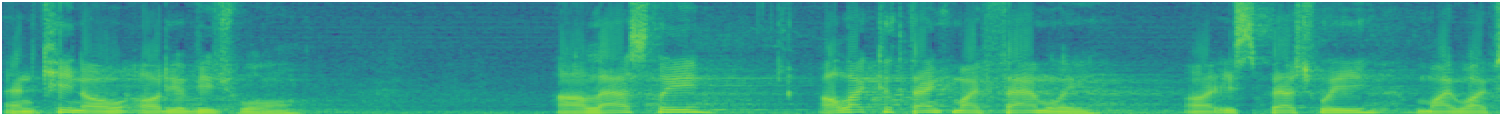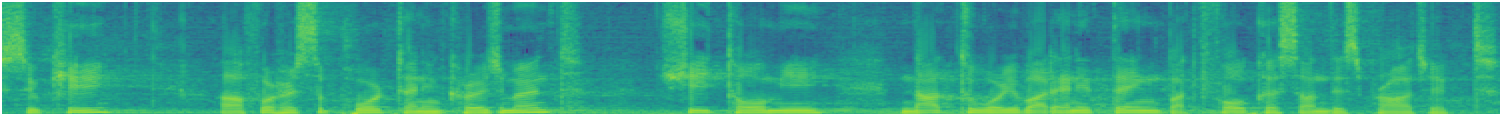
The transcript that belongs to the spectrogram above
and Kino audiovisual. Uh, lastly, I'd like to thank my family, uh, especially my wife Suki, uh, for her support and encouragement. She told me not to worry about anything but focus on this project.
